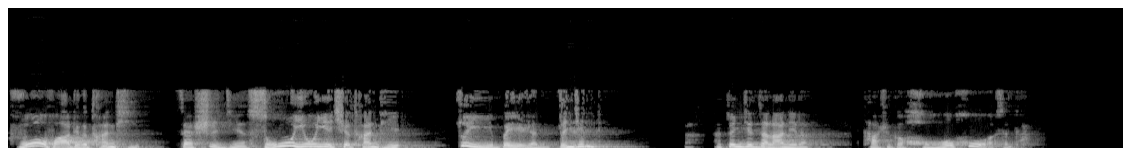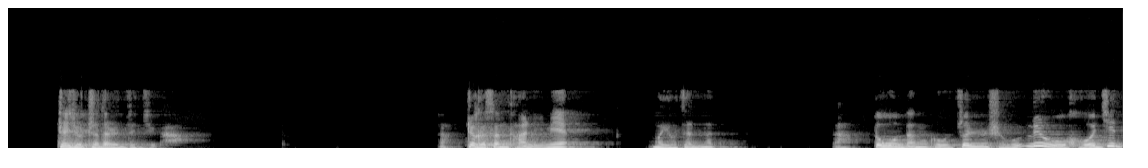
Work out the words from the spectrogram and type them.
佛法这个团体在世间所有一切团体最被人尊敬的，他尊敬在哪里呢？他是个和合僧团，这就值得人尊敬啊。啊，这个僧团里面没有争论，啊，都能够遵守六和敬，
